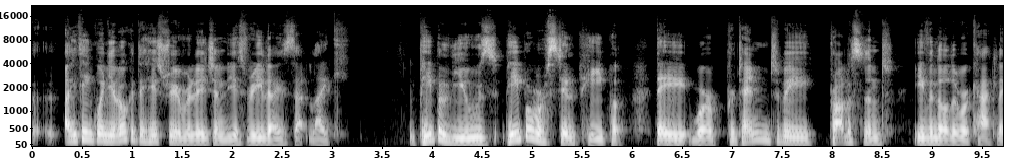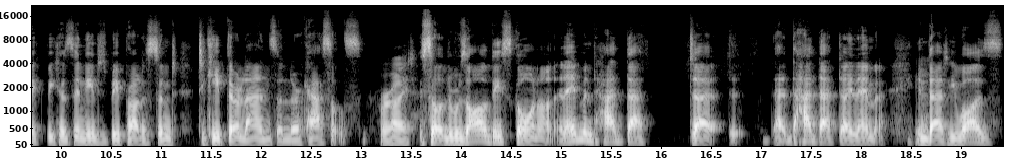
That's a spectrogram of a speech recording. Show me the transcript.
uh, I think when you look at the history of religion, you realize that, like, people use, people were still people. They were pretending to be Protestant, even though they were Catholic, because they needed to be Protestant to keep their lands and their castles Right. so there was all this going on, and Edmund had that, that had that dilemma in that he was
